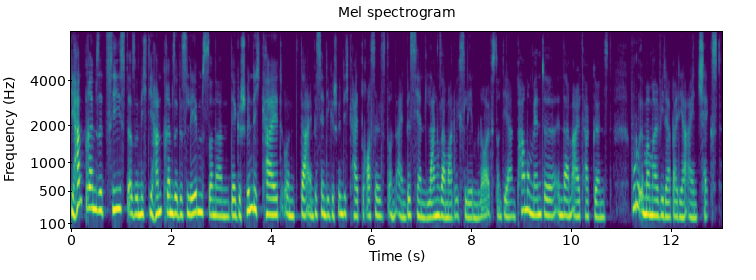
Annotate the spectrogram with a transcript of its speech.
die Handbremse ziehst, also nicht die Handbremse des Lebens, sondern der Geschwindigkeit und da ein bisschen die Geschwindigkeit drosselst und ein bisschen langsamer durchs Leben läufst und dir ein paar Momente in deinem Alltag gönnst, wo du immer mal wieder bei dir eincheckst.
